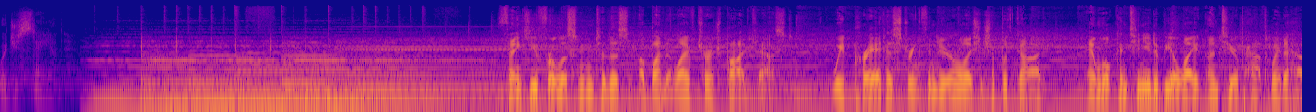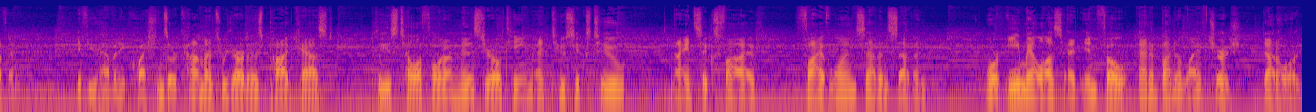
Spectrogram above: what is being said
Would you stand? Thank you for listening to this Abundant Life Church podcast. We pray it has strengthened your relationship with God and will continue to be a light unto your pathway to heaven. If you have any questions or comments regarding this podcast, please telephone our ministerial team at 262 965 5177 or email us at info at abundantlifechurch.org.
